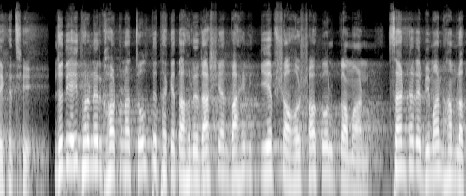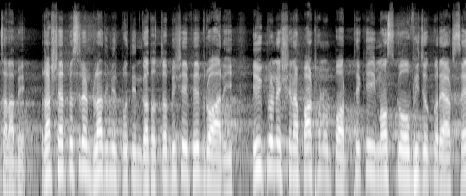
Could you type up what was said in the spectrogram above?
দেখেছি। যদি এই ধরনের ঘটনা চলতে থাকে, তাহলে রাশিয়ান বাহিনী কিয়েভ সহ সকল কমান্ড সেন্টারে বিমান হামলা চালাবে। রাশিয়ার প্রেসিডেন্ট ভ্লাদিমির পুতিন গত চব্বিশে ফেব্রুয়ারি ইউক্রেনের সেনা পাঠানোর পর থেকেই মস্কো অভিযোগ করে আসছে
